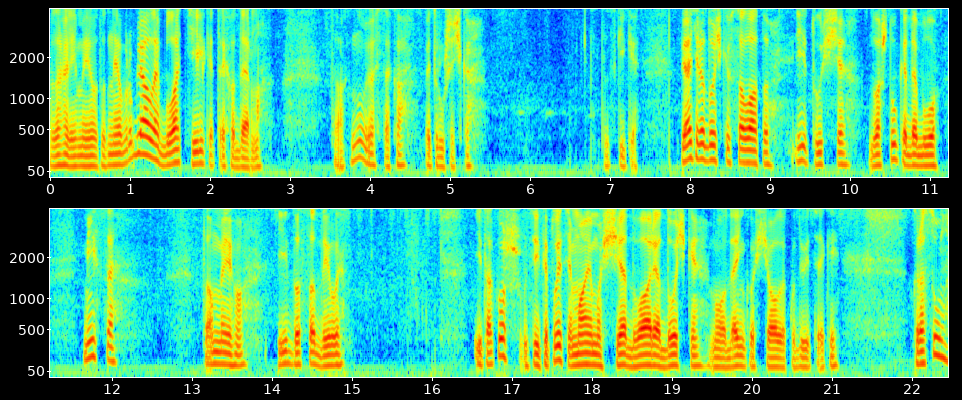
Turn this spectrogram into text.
взагалі ми його тут не обробляли, була тільки триходерма. Так, ну і ось така петрушечка. Тут скільки? 5 рядочків салату і тут ще два штуки, де було місце. Там ми його і досадили. І також у цій теплиці маємо ще два рядочки молоденького щолику. Дивіться, який красун.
